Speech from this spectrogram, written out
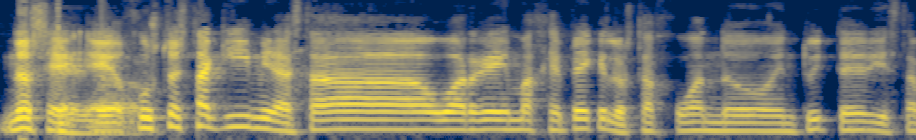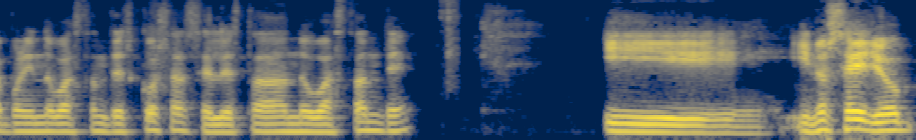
No sé, Pero- eh, justo está aquí, mira, está Wargame AGP que lo está jugando en Twitter y está poniendo bastantes cosas, él está dando bastante. Y, no sé, yo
